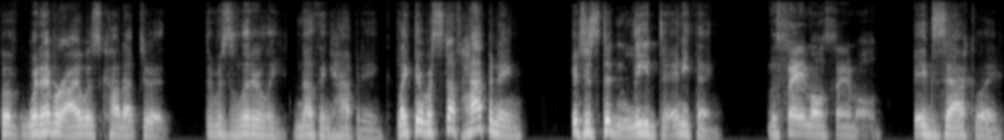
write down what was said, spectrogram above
but whenever I was caught up to it, there was literally nothing happening. Like there was stuff happening, it just didn't lead to anything. The same old, same old. Exactly.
